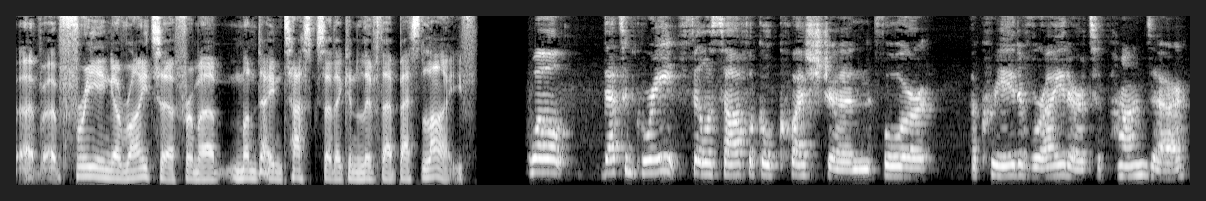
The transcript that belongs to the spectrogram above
uh, freeing a writer from a mundane task so they can live their best life. Well, that's a great philosophical question for a creative writer to ponder.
